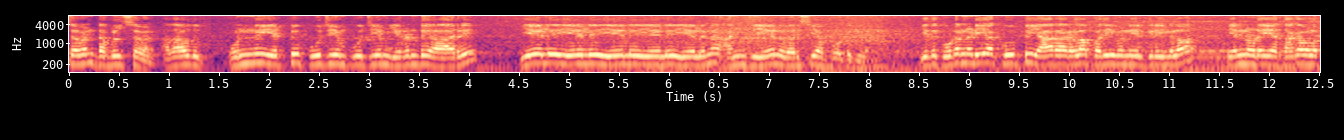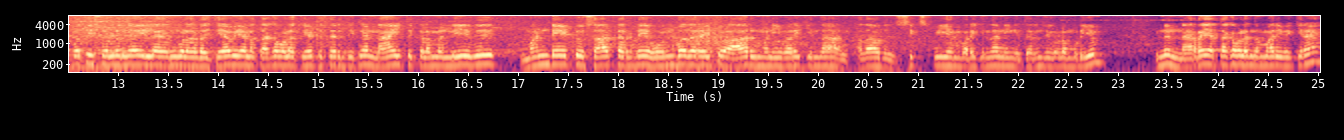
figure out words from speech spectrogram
seven double seven. அதாவது ஒன்று எட்டு பூஜ்ஜியம் பூஜ்ஜியம் இரண்டு ஆறு ஏழு ஏழு ஏழு ஏழு ஏழுன்னு அஞ்சு ஏழு வரிசையாக போட்டுக்கலாம் இதுக்கு உடனடியாக கூப்பிட்டு யார் யாரெல்லாம் பதிவு பண்ணியிருக்கிறீங்களோ என்னுடைய தகவலை பற்றி சொல்லுங்கள் இல்லை உங்களோட தேவையான தகவலை கேட்டு தெரிஞ்சுங்க ஞாயிற்றுக்கிழமை லீவு மண்டே டு சாட்டர்டே ஒன்பதரை டு ஆறு மணி வரைக்கும் தான் அதாவது சிக்ஸ் பிஎம் வரைக்கும் தான் நீங்கள் தெரிஞ்சுக்கொள்ள முடியும். இன்னும் நிறைய தகவல் இந்த மாதிரி வைக்கிறேன்.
